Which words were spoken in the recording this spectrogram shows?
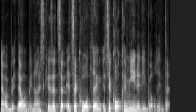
That would be that would be nice because it's a it's a cool thing. It's a cool community building thing.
